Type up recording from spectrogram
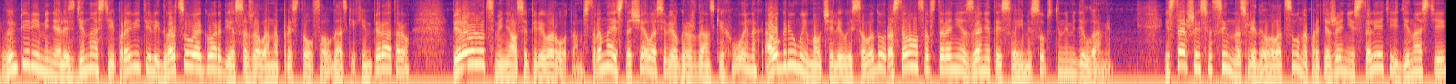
В империи менялись династии правителей, дворцовая гвардия сажала на престол солдатских императоров, переворот сменялся переворотом, страна истощала себя в гражданских войнах, а угрюмый молчаливый Саладор оставался в стороне, занятой своими собственными делами. И старший сын наследовал отцу на протяжении столетий династии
